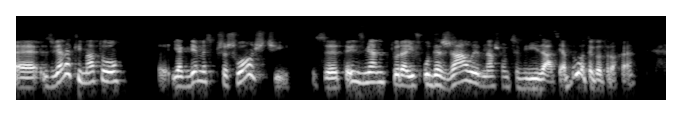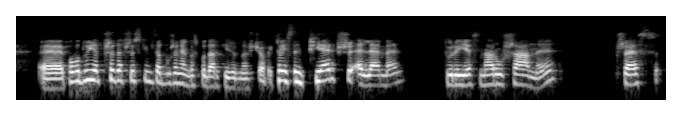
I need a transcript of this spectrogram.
E, zmiana klimatu, jak wiemy z przeszłości, z tych zmian, które już uderzały w naszą cywilizację, a było tego trochę, e, powoduje przede wszystkim zaburzenia gospodarki żywnościowej. To jest ten pierwszy element, który jest naruszany przez,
